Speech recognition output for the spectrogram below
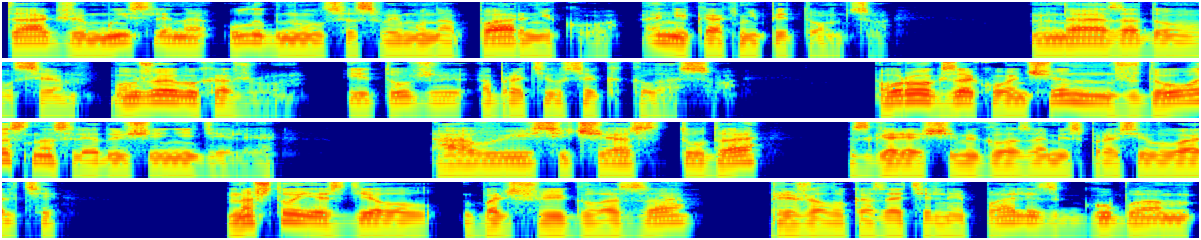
также мысленно улыбнулся своему напарнику, а никак не питомцу. «Да, задумался. Уже выхожу». И тут же обратился к классу. «Урок закончен. Жду вас на следующей неделе». «А вы сейчас туда?» — с горящими глазами спросил Вальти. На что я сделал большие глаза, прижал указательный палец к губам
